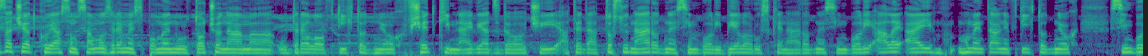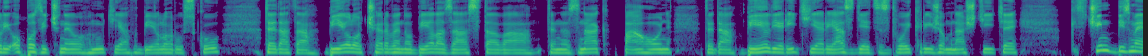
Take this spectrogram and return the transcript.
Začiatku ja som samozrejme spomenul to, čo nám udrelo v týchto dňoch všetkým najviac do očí a teda to sú národné symboly, bieloruské národné symboly, ale aj momentálne v týchto dňoch symboly opozičného hnutia v Bielorusku, teda tá bielo-červeno-biela zástava, ten znak páhoň, teda biely rytier jazdec s dvojkrížom na štíte s čím by sme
